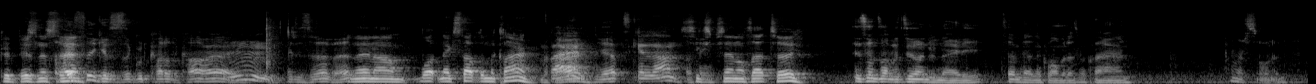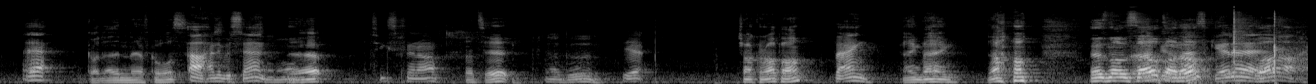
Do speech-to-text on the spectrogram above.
Good business there. Hopefully, it gives us a good cut of the car, eh? Mm. They deserve it. And then, um, what next up? The McLaren. McLaren. Yep. Let's get it on. Six percent off that too. This one's up for 280. 7,000 kilometres, McLaren. Pretty much sorted. Yeah. Got that in there, of course. Oh, 100%. Yep. Six percent off. That's it. Oh, good. Yeah. Chuck her up, huh? Bang. Bang, bang. Oh, there's no sale Okay, on let's us. get it. Ah,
